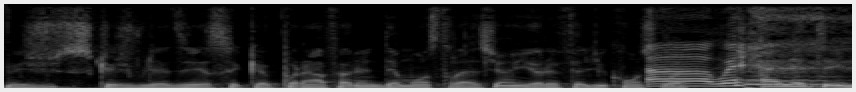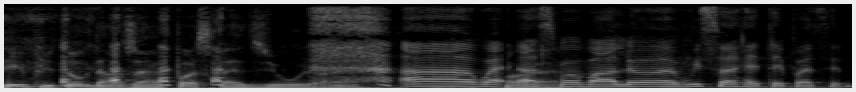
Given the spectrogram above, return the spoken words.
Mais ce que je voulais dire, c'est que pour en faire une démonstration, il aurait fallu qu'on soit ah, ouais. à la télé plutôt que dans un poste radio. Là, hein. Ah ouais, ouais, à ce moment-là, oui, ça aurait été possible.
